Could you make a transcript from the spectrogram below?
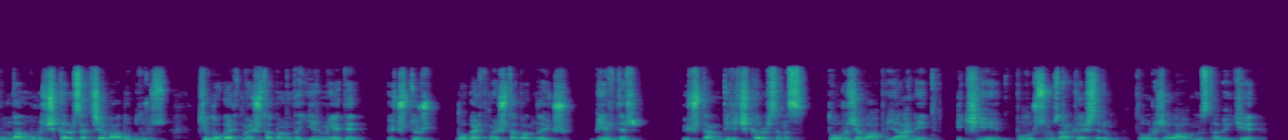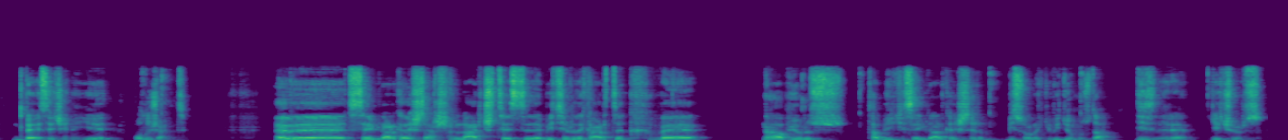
Bundan bunu çıkarırsak cevabı buluruz. Ki logaritma 3 tabanında 27 3'tür. Logaritma 3 tabanında 3 1'dir. 3'ten 1'i çıkarırsanız Doğru cevabı yani 2'yi bulursunuz arkadaşlarım. Doğru cevabımız tabii ki B seçeneği olacaktı. Evet sevgili arkadaşlar large testi de bitirdik artık ve ne yapıyoruz? Tabii ki sevgili arkadaşlarım bir sonraki videomuzda dizilere geçiyoruz.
